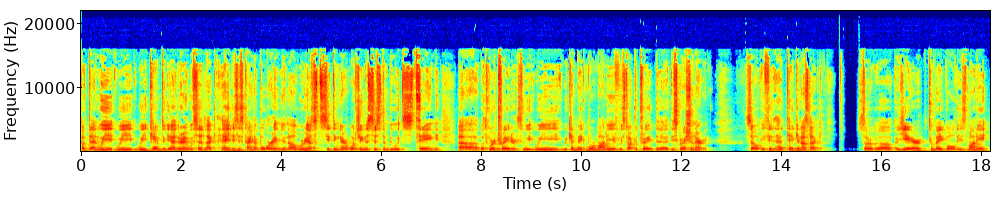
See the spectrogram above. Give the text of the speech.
but then we we we came together and we said like hey this is kind of boring you know we're just sitting here watching the system do its thing uh, but we're traders we we we can make more money if we start to trade uh, discretionary so if it had taken us like sort of a, a year to make all this money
